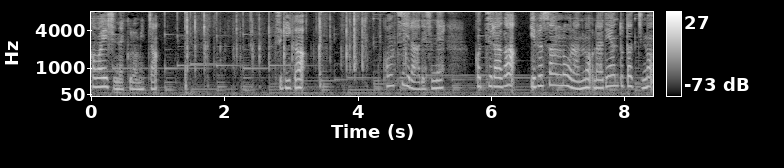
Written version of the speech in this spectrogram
かわいいしね、クロミちゃん。次が、コンシーラーですね。こちらがイヴ・サンローランのラディアントタッチの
